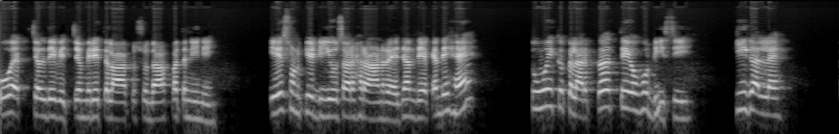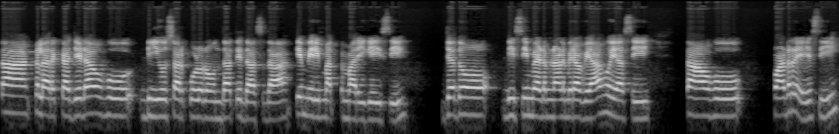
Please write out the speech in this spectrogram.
ਉਹ ਐਕਚੁਅਲ ਦੇ ਵਿੱਚ ਮੇਰੇ ਤਲਾਕਸ਼ੁਦਾ ਪਤਨੀ ਨੇ। ਇਹ ਸੁਣ ਕੇ ਡੀਓ ਸਰ ਹੈਰਾਨ ਰਹਿ ਜਾਂਦੇ ਆ, ਕਹਿੰਦੇ, ਹੈ? ਤੂੰ ਇੱਕ ਕਲਰਕ ਤੇ ਉਹ ਡੀਸੀ ਕੀ ਗੱਲ ਹੈ ਤਾਂ ਕਲਰਕ ਆ ਜਿਹੜਾ, ਉਹ ਡੀਓ ਸਰ ਕੋਲ ਰੋਂਦਾ ਤੇ ਦੱਸਦਾ ਕਿ ਮੇਰੀ ਮੱਤ ਮਾਰੀ ਗਈ ਸੀ। ਜਦੋਂ ਡੀਸੀ ਮੈਡਮ ਨਾਲ ਮੇਰਾ ਵਿਆਹ ਹੋਇਆ ਸੀ, ਤਾਂ ਉਹ ਪੜ ਰਹੇ ਸੀ।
